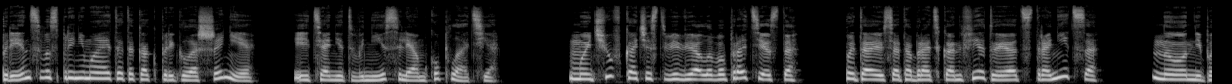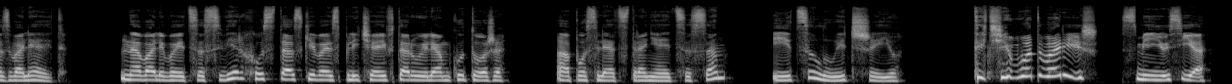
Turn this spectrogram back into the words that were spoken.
Принц воспринимает это как приглашение и тянет вниз лямку платья. Мычу в качестве вялого протеста. Пытаюсь отобрать конфету и отстраниться, но он не позволяет. Наваливается сверху, стаскивая с плеча и вторую лямку тоже, а после отстраняется сам и целует шею. «Ты чего творишь?» — смеюсь я.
